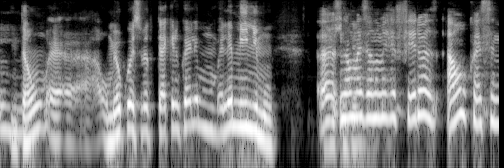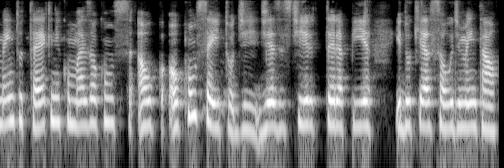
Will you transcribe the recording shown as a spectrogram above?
Uhum. Então, é, o meu conhecimento técnico ele, ele é mínimo. Uh, não, mas eu não me refiro ao conhecimento técnico, mas ao, ao, ao conceito de, de existir terapia e do que é saúde mental.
